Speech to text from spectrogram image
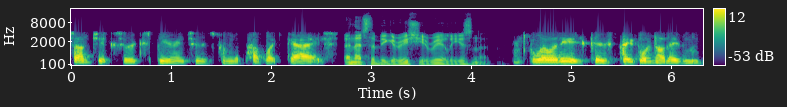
subjects or experiences from the public gaze. And that's the bigger issue, really, isn't it? Well, it is, because people are not even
